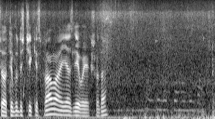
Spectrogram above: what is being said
Все, ти будеш тільки справа, а я зліва, якщо, так? Да? Я вже нічого не бачу.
